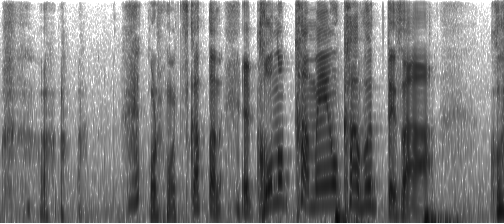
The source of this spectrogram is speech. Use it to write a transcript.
これもう使ったんだえこの仮面をかぶってさこ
